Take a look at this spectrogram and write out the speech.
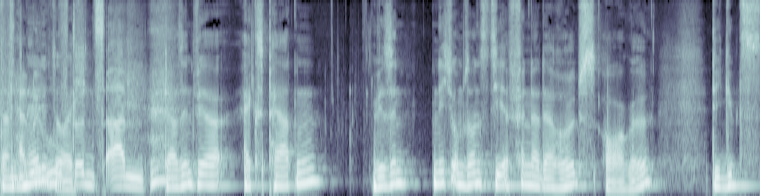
dann, Dann meldet ruft euch. uns an. Da sind wir Experten. Wir sind nicht umsonst die Erfinder der Rülpsorgel. Die gibt's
